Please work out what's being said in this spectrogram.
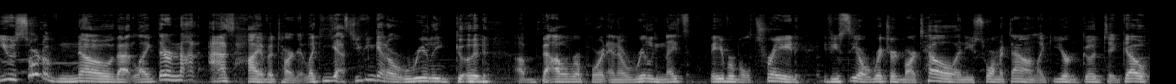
you sort of know that like they're not as high of a target. Like yes you can get a really good uh, battle report and a really nice favorable trade if you see a Richard Martel and you swarm it down like you're good to go.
